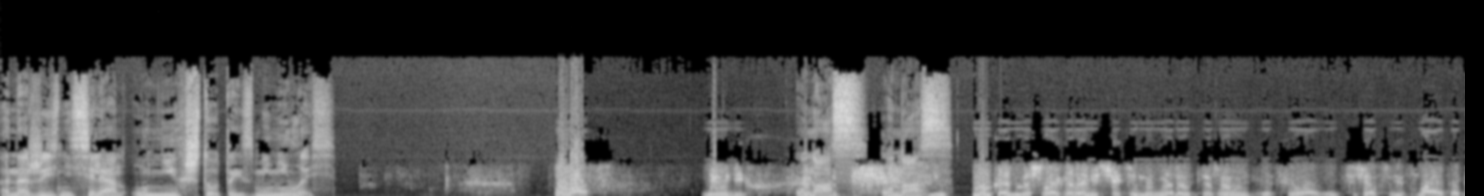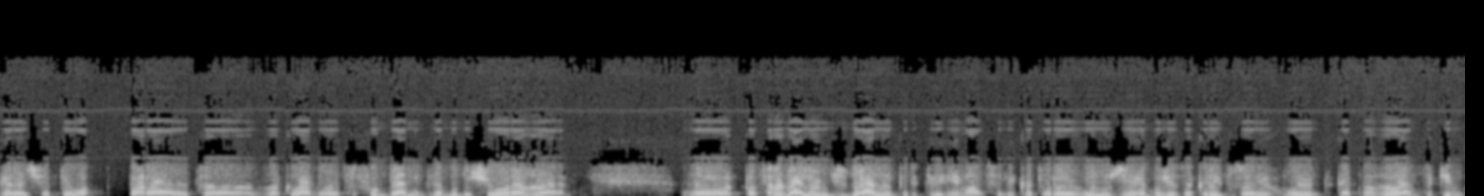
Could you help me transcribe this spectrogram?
на жизни селян? У них что-то изменилось? У нас, не у них. У нас, у нас. Ну, конечно, ограничительные меры тяжелые для села. Ведь сейчас весна, это горячая пора, это закладывается фундамент для будущего урожая. Э, пострадали индивидуальные предприниматели, которые вынуждены были закрыться, и мы, как называем таким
